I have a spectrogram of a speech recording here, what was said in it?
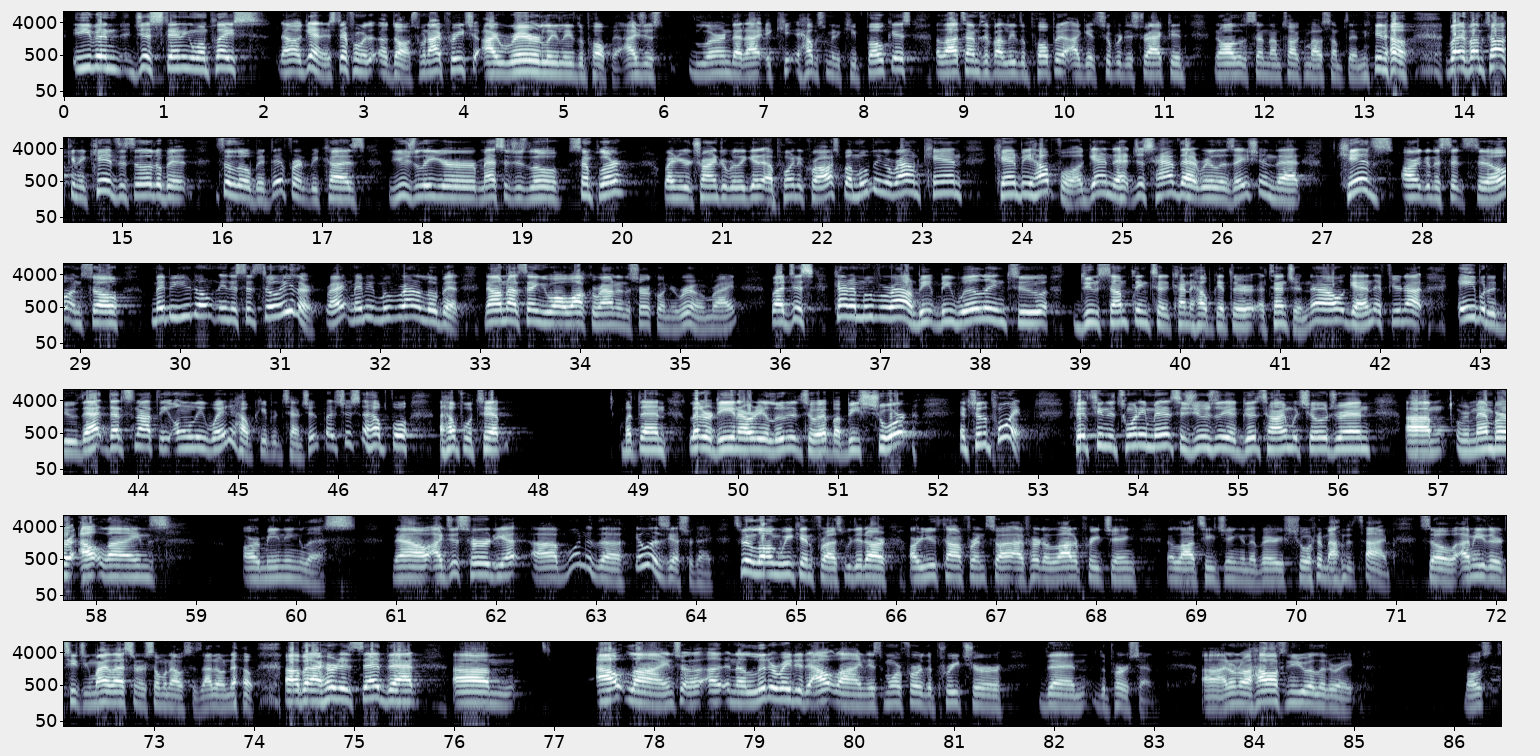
even just standing in one place, now again, it's different with adults. When I preach, I rarely leave the pulpit. I just learned that I, it, it helps me to keep focus. A lot of times, if I leave the pulpit, I get super distracted, and all of a sudden, I'm talking about something, you know. But if I'm talking to kids, it's a little bit, it's a little bit different because usually your message is a little simpler when you're trying to really get a point across. But moving around can can be helpful. Again, to just have that realization that kids aren't going to sit still, and so maybe you don't need to sit still either, right? Maybe move around a little bit. Now, I'm not saying you all walk around in a circle in your room, right? But just kind of move around. Be, be willing to do something to kind of help get their attention. Now, again, if you're not able to do that, that's not the only way to help keep attention, but it's just a helpful, a helpful tip but then letter D, and I already alluded to it, but be short and to the point. 15 to 20 minutes is usually a good time with children. Um, remember, outlines are meaningless. Now, I just heard yet uh, one of the, it was yesterday. It's been a long weekend for us. We did our, our youth conference, so I've heard a lot of preaching and a lot of teaching in a very short amount of time. So I'm either teaching my lesson or someone else's. I don't know. Uh, but I heard it said that um, outlines, uh, uh, an alliterated outline is more for the preacher than the person. Uh, I don't know, how often do you alliterate? Most?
